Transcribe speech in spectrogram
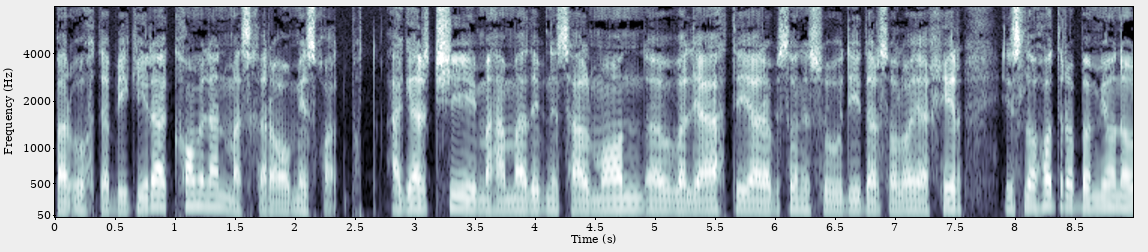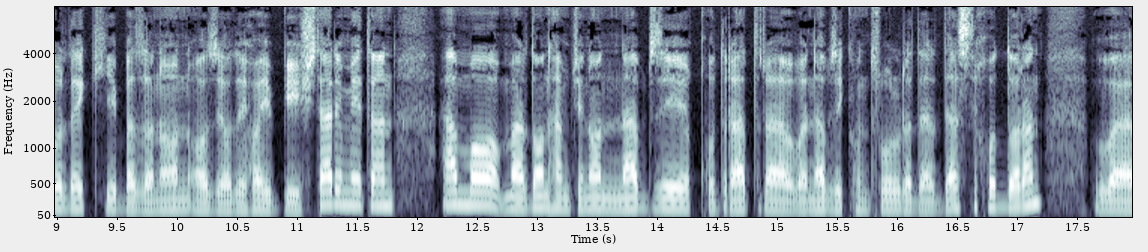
بر عهده بگیره کاملا مسخره آمیز خواهد بود. اگرچه محمد ابن سلمان ولیعهد عربستان سعودی در سالهای اخیر اصلاحات را به میان آورده که به زنان آزادی های بیشتری میتن اما مردان همچنان نبز قدرت را و نبز کنترل را در دست خود دارند و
